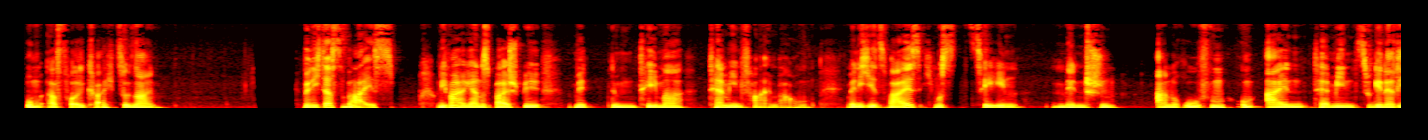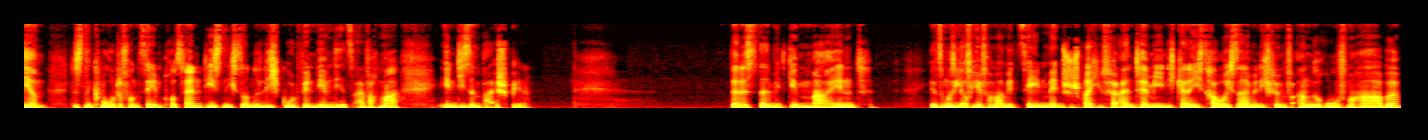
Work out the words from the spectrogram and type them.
um erfolgreich zu sein. Wenn ich das weiß, und ich mache ja gerne das Beispiel mit dem Thema Terminvereinbarung. Wenn ich jetzt weiß, ich muss zehn Menschen anrufen, um einen Termin zu generieren. Das ist eine Quote von zehn Prozent, die ist nicht sonderlich gut. Wir nehmen die jetzt einfach mal in diesem Beispiel. Dann ist damit gemeint, jetzt muss ich auf jeden Fall mal mit zehn Menschen sprechen für einen Termin. Ich kann ja nicht traurig sein, wenn ich fünf angerufen habe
